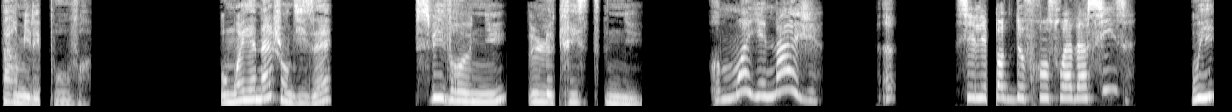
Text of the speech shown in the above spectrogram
parmi les pauvres. Au Moyen Âge, on disait Suivre nu le Christ nu. Au Moyen Âge? Euh, C'est l'époque de François d'Assise? Oui,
